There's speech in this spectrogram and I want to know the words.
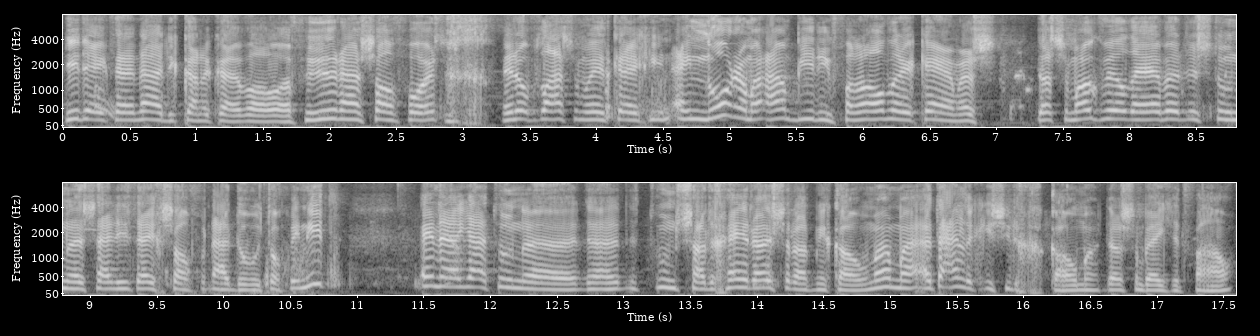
Die denkt, eh, nou die kan ik eh, wel eh, verhuren aan Zandvoort. en op het laatste moment kreeg hij een enorme aanbieding van een andere kermis. Dat ze hem ook wilden hebben. Dus toen zei hij tegen Zandvoort, nou doen we het toch weer niet. En eh, ja, toen, eh, de, toen zou er geen reuzenrad meer komen. Maar uiteindelijk is hij er gekomen. Dat is een beetje het verhaal.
